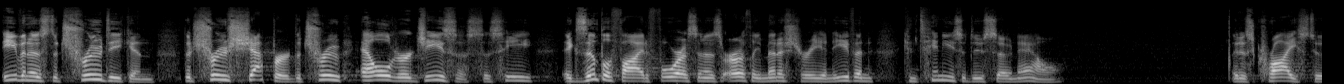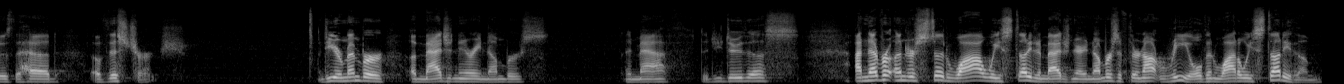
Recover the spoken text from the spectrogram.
Even as the true deacon, the true shepherd, the true elder Jesus, as he exemplified for us in his earthly ministry and even continues to do so now. It is Christ who is the head of this church. Do you remember imaginary numbers in math? Did you do this? I never understood why we studied imaginary numbers. If they're not real, then why do we study them?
